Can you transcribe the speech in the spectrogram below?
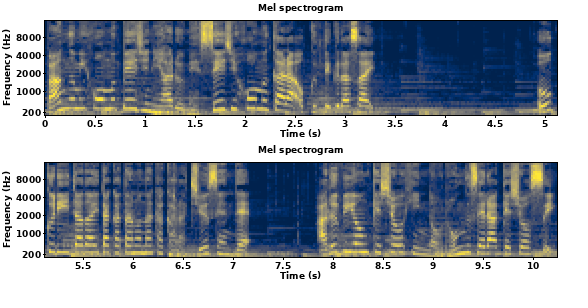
番組ホームページにあるメッセージホームから送ってください。お送りいただいた方の中から抽選でアルビオン化粧品のロングセラー化粧水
